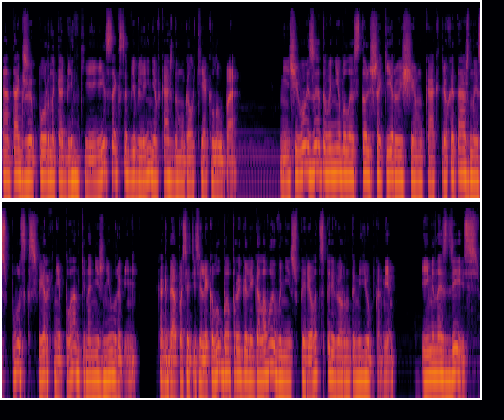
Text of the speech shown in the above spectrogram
а также порно-кабинки и секс-объявления в каждом уголке клуба. Ничего из этого не было столь шокирующим, как трехэтажный спуск с верхней планки на нижний уровень, когда посетители клуба прыгали головой вниз вперед с перевернутыми юбками. Именно здесь,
